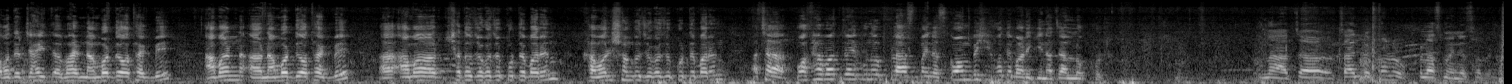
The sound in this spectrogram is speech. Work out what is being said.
আমাদের জাহিদ ভাইয়ের নাম্বার দেওয়া থাকবে আমার নাম্বার দেওয়া থাকবে আমার সাথেও যোগাযোগ করতে পারেন খামারির সঙ্গে যোগাযোগ করতে পারেন। আচ্ছা কথাবার্তায় কোনো প্লাস মাইনাস কম বেশি হতে পারে কিনা চার লক্ষর না চা- চার লক্ষ প্লাস মাইনাস হবে না।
